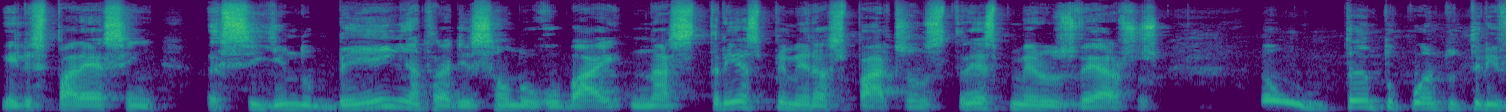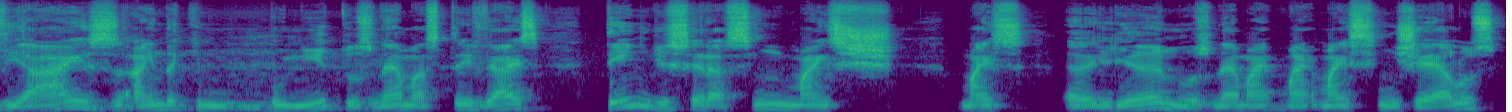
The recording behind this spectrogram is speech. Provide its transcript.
eles parecem eh, seguindo bem a tradição do Rubai nas três primeiras partes, nos três primeiros versos, não tanto quanto triviais, ainda que bonitos, né, mas triviais tendem a ser assim, mais, mais uh, lianos, né, mais, mais, singelos,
